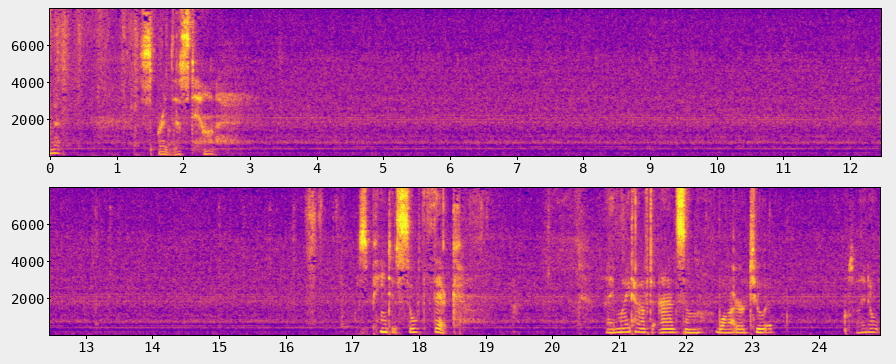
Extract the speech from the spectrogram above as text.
I'm gonna spread this down. This paint is so thick. I might have to add some water to it so I don't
